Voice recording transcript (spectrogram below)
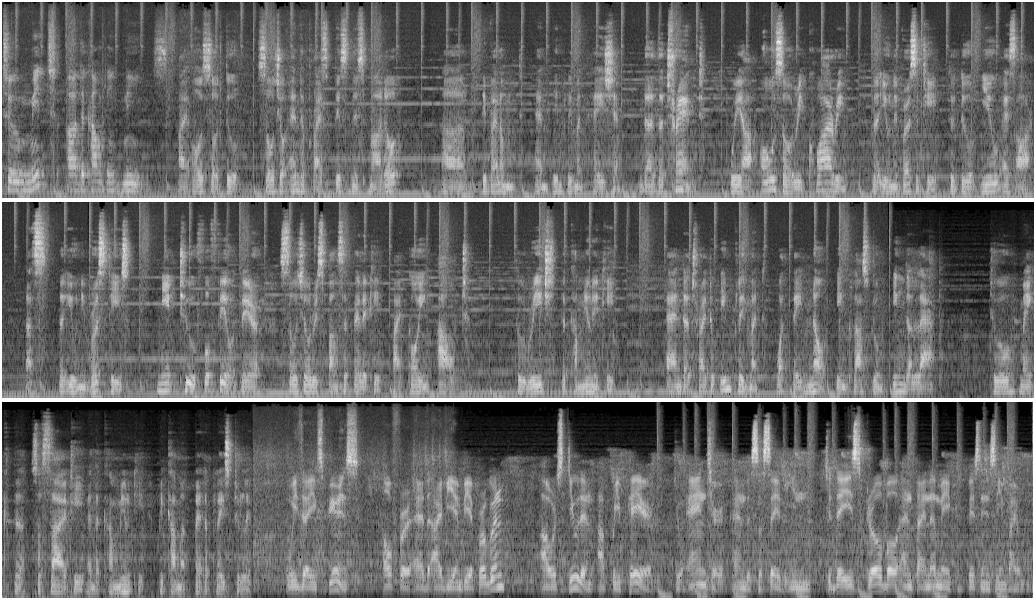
to meet uh, the company needs. I also do social enterprise business model uh, development and implementation. The, the trend, we are also requiring the university to do USR. That's the universities need to fulfill their social responsibility by going out to reach the community and uh, try to implement what they know in classroom in the lab to make the society and the community become a better place to live. With the experience offered at the IB MBA program, our students are prepared to enter and succeed in today's global and dynamic business environment.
